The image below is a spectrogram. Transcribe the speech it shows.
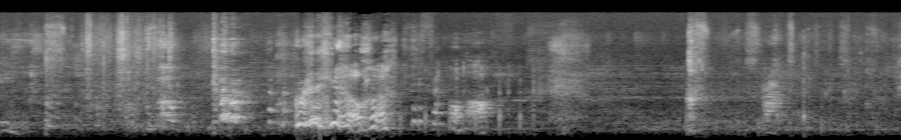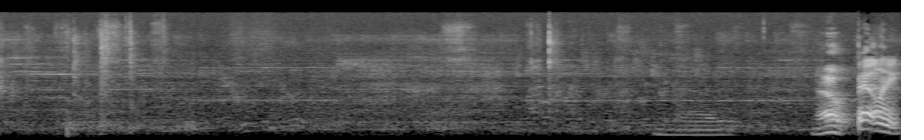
Jesus. Where'd he go? No. Bentley.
